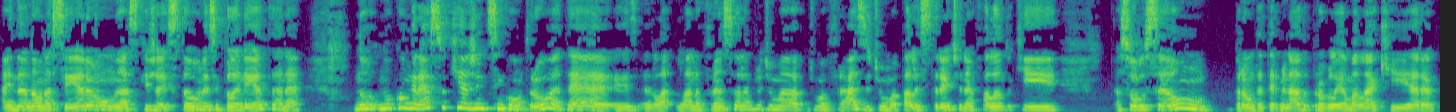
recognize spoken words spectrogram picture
ainda não nasceram, as que já estão nesse planeta, né? No, no congresso que a gente se encontrou, até é, lá, lá, na França, eu lembro de uma, de uma frase de uma palestrante, né, falando que a solução para um determinado problema lá, que era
